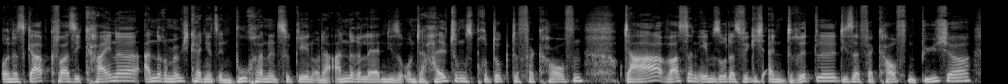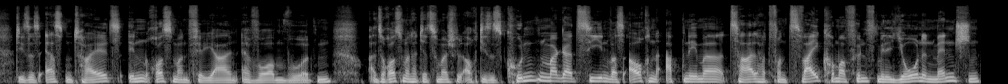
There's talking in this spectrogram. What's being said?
Und es gab quasi keine andere Möglichkeit, jetzt in den Buchhandel zu gehen oder andere Läden, die so Unterhaltungsprodukte verkaufen. Da war es dann eben so, dass wirklich ein Drittel dieser verkauften Bücher dieses ersten Teils in Rossmann-Filialen erworben wurden. Also Rossmann hat ja zum Beispiel auch dieses Kundenmagazin, was auch eine Abnehmerzahl hat von 2,5 Millionen Menschen.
